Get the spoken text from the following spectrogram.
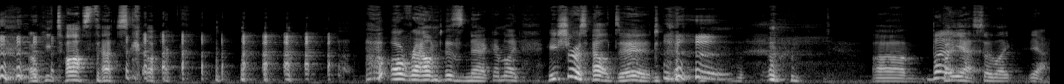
oh, he tossed that scarf. around his neck. I'm like, he sure as hell did. um, but, But- yeah, so like, yeah,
